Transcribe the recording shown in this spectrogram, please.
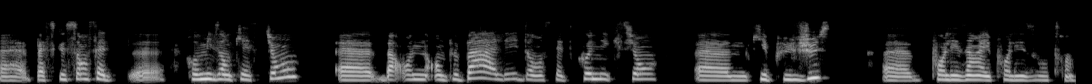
Euh, parce que sans cette euh, remise en question, euh, bah, on ne peut pas aller dans cette connexion euh, qui est plus juste euh, pour les uns et pour les autres.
